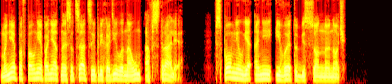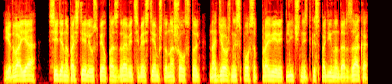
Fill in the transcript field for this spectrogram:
мне по вполне понятной ассоциации приходила на ум Австралия. Вспомнил я о ней и в эту бессонную ночь. Едва я, Сидя на постели, успел поздравить себя с тем, что нашел столь надежный способ проверить личность господина Дарзака,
